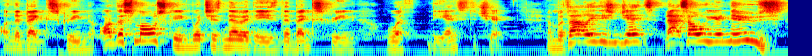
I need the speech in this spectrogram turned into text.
on the big screen or the small screen, which is nowadays the big screen with the Institute. And with that, ladies and gents, that's all your news.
